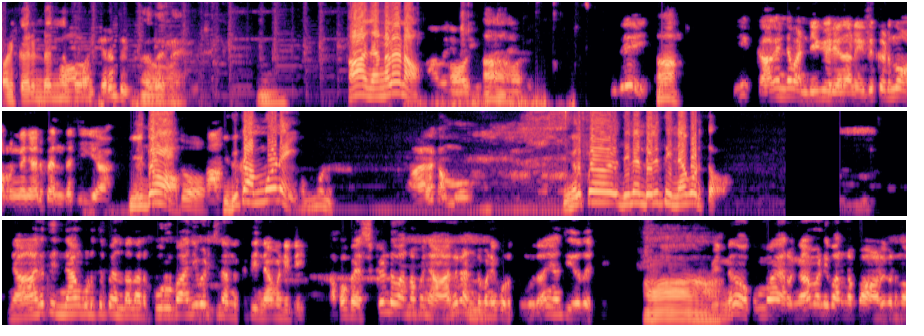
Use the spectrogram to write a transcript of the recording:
പണിക്കാരുണ്ടെന്ന് പണിക്കാരുണ്ട്. അതെ അല്ലേ? ആ ഞങ്ങളാണോ ഇതേ ആ. ഈ കാക എന്റെ വണ്ടി കയറിയതാണ്. ഇത് കിടന്ന് ഉറങ്ങ ഞാനിപ്പോ എന്താ ചെയ്യാ? ഇതോ? ഇതോ? കമ്മുവാണേ. ആരെ കമ്മു? നിങ്ങളിപ്പോ ഇതിനെന്തേലും തിന്നാൻ കൊടുത്തോ? ഞാൻ തിന്നാൻ കൊടുത്തപ്പോ എന്താ നട- കുർബാനി പഠിച്ചില്ല നിനക്ക് തിന്നാൻ വേണ്ടിട്ടേ അപ്പൊ വിശക്കുണ്ട് പറഞ്ഞപ്പോ ഞാൻ രണ്ടു മണി കൊടുത്തു. അതാ ഞാൻ തെറ്റ് ആ. പിന്നെ നോക്കുമ്പോ ഇറങ്ങാൻ വേണ്ടി പറഞ്ഞപ്പോ ആൾ കിടന്നു.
